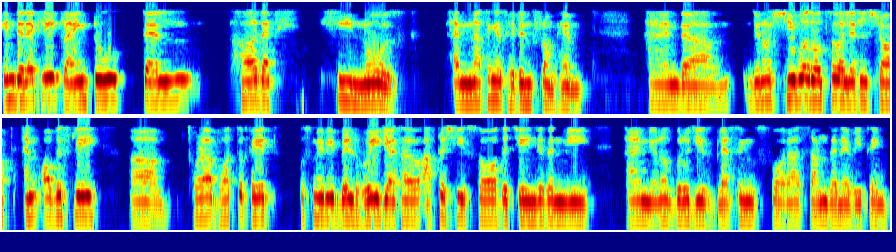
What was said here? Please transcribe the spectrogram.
indirectly trying to tell her that he knows and nothing is hidden from him. And, uh, you know, she was also a little shocked and obviously, uh, थोड़ा बहुत तो faith उसमें भी build हो ही गया था after she saw the changes in me and, you know, Guruji's blessings for our sons and everything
